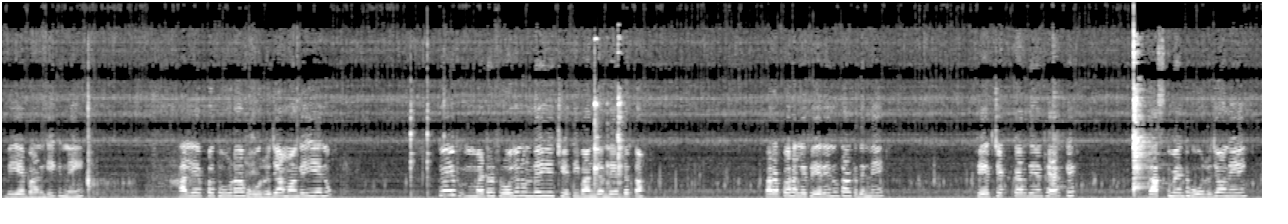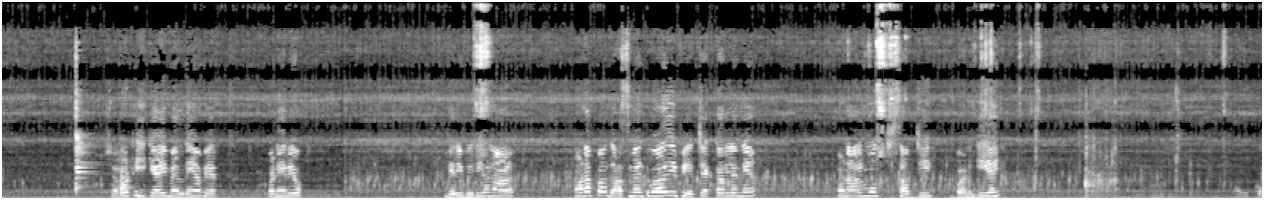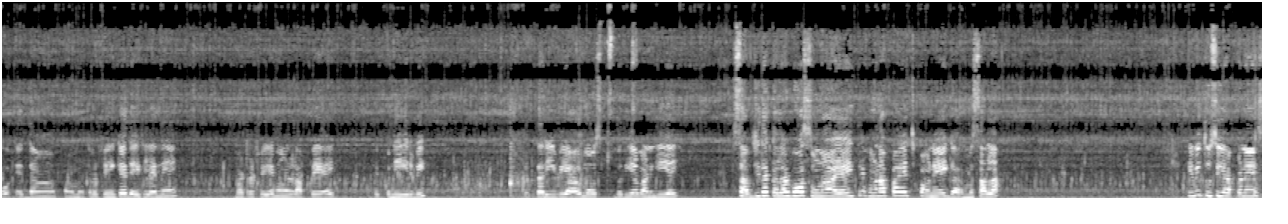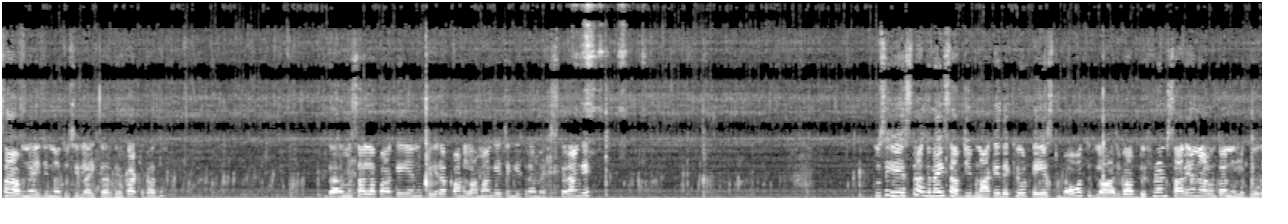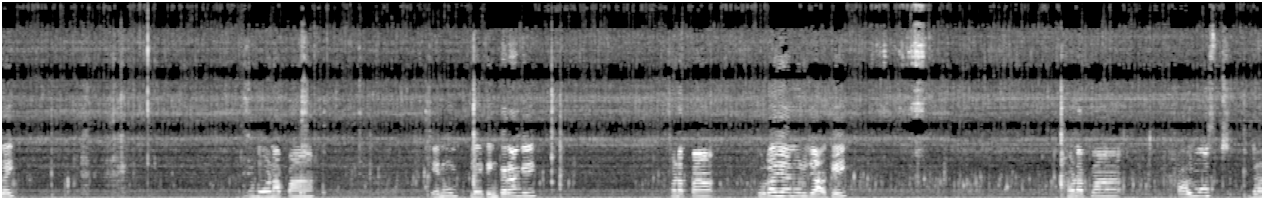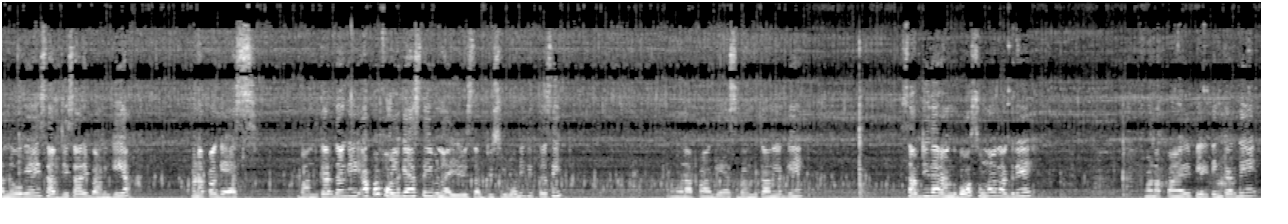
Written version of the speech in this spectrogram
ਵੀ ਇਹ ਬਣ ਗਈ ਕਿ ਨਹੀਂ। ਹਾਲੇ ਆਪਾਂ ਥੋੜਾ ਹੋਰ ਰਝਾਵਾਂਗੇ ਜੀ ਇਹਨੂੰ। ਮਟਰ ਫਰੋਜ਼ਨ ਹੁੰਦੇ ਹੀ ਇਹ ਛੇਤੀ ਬਣ ਜਾਂਦੇ ਇੱਧਰ ਤਾਂ। ਪਰ ਆਪਾਂ ਹਲੇ ਫੇਰ ਇਹਨੂੰ ਢੱਕ ਦਿੰਨੇ ਫੇਰ ਚੈੱਕ ਕਰਦੇ ਆਂ ਠਹਿਰ ਕੇ। 10 ਕੁ ਮਿੰਟ ਹੋਰ ਰਝਾਉਨੇ ਚਲੋ ਠੀਕ ਹੈ ਜੀ, ਮਿਲਦੇ ਆਂ ਫੇਰ। ਬਣੇ ਰਹੋ। ਮੇਰੀ ਵੀਡੀਓ ਨਾਲ। ਹੁਣ ਆਪਾਂ 10 ਮਿੰਟ ਬਾਅਦ ਇਹ ਫੇਰ ਚੈੱਕ ਕਰ ਲੈਨੇ ਆ। ਹੁਣ ਆਲਮੋਸਟ ਸਬਜ਼ੀ ਬਣ ਗਈ ਹੈ ਦੇਖੋ ਇਦਾਂ ਆਪਾਂ ਮਟਰ ਫੇਂ ਕੇ ਦੇਖ ਲੈਨੇ ਆ ਮਟਰ ਫੇ ਹੋਣ ਲੱਪੇ ਆ ਤੇ ਪਨੀਰ ਵੀ, ਤੇ ਤਰੀ ਵੀ ਆਲਮੋਸਟ ਵਧੀਆ ਬਣ ਗਈ ਹੈ ਸਬਜ਼ੀ ਦਾ ਕਲਰ ਬਹੁਤ ਸੋਹਣਾ ਆਇਆ ਹੈ ਤੇ ਹੁਣ ਆਪਾਂ ਇਹ ਚ ਪਾਉਨੇ ਆ ਗਰਮ ਮਸਾਲਾ। ਇਹ ਵੀ ਤੁਸੀਂ ਆਪਣੇ ਹਿਸਾਬ ਨਾਲ ਜਿੰਨਾ ਤੁਸੀਂ ਲਾਈਕ ਕਰਦੇ ਹੋ, ਘੱਟ ਵੱਧ। ਗਰਮ ਮਸਾਲਾ ਪਾ ਕੇ ਇਹਨੂੰ ਫੇਰ ਆਪਾਂ ਹਿਲਾਵਾਂਗੇ, ਚੰਗੀ ਤਰ੍ਹਾਂ ਮਿਕਸ ਕਰਾਂਗੇ। ਤੁਸੀਂ ਇਸ ਢੰਗ ਨਾਲ ਹੀ ਸਬਜ਼ੀ ਬਣਾ ਕੇ ਦੇਖਿਓ ਟੇਸਟ ਬਹੁਤ ਲਾਜਵਾਬ ਡਿਫਰੈਂਟ ਸਾਰਿਆਂ ਨਾਲੋਂ ਤੁਹਾਨੂੰ ਲੱਗੂਗਾ ਹੀ। ਹੁਣ ਆਪਾਂ ਇਹਨੂੰ ਪਲੇਟਿੰਗ ਕਰਾਂਗੇ। ਹੁਣ ਆਪਾਂ ਥੋੜਾ ਜਿਹਾ ਇਹਨੂੰ ਰੁਝਾ ਕੇ ਹੁਣ ਆਪਾਂ ਆਲਮੋਸਟ ਡਨ ਹੋ ਗਏ ਆ ਸਬਜ਼ੀ ਸਾਰੀ ਬਣ ਗਈ ਆ। ਹੁਣ ਆਪਾਂ ਗੈਸ ਬੰਦ ਕਰ ਦਾਂਗੇ। ਆਪਾਂ ਫੁੱਲ ਗੈਸ ਤੇ ਹੀ ਬਣਾਈ ਹੋਈ ਸਬਜ਼ੀ ਸਲੋ ਨਹੀਂ ਕੀਤਾ ਸੀ। ਹੁਣ ਆਪਾਂ ਗੈਸ ਬੰਦ ਕਰਨ ਲੱਗੇ ਸਬਜ਼ੀ ਦਾ ਰੰਗ ਬਹੁਤ ਸੋਹਣਾ ਲੱਗ ਰਿਹਾ ਹੈ। ਹੁਣ ਆਪਾਂ ਇਹਦੀ ਪਲੇਟਿੰਗ ਕਰਦੇ ਹਾਂ।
